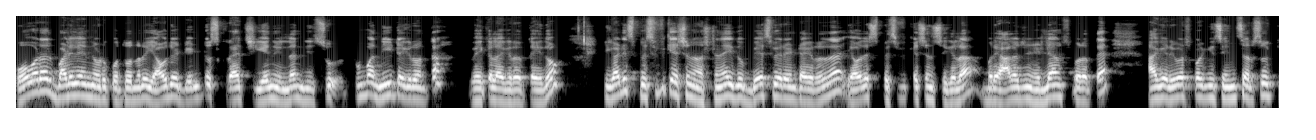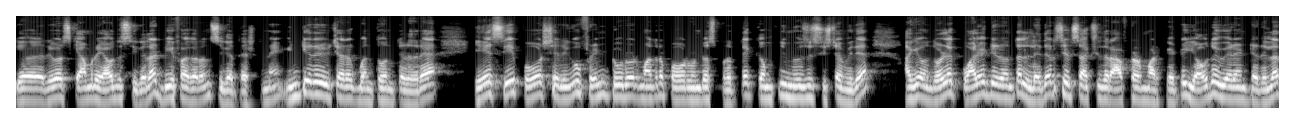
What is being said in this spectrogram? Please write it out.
ಓವರ್ ಆಲ್ ಬಾಡಿ ಲೈನ್ ನೋಡ್ಕೋತು ಅಂದ್ರೆ ಯಾವುದೇ ಡೆಂಟು ಸ್ಕ್ರಾಚ್ ಏನಿಲ್ಲ ನಿ- ಸು- ತುಂಬಾ ನೀಟಾಗಿರುವಂಥ ವೆಹಿಕಲ್ ಆಗಿರುತ್ತೆ ಇದು. ಈ ಗಾಡಿ ಸ್ಪೆಸಿಫಿಕೇಶನ್ ಅಷ್ಟೇ ಇದು ಬೇಸ್ ವೇರಿಯಂಟ್ ಆಗಿರೋದ್ರೆ ಯಾವುದೇ ಸ್ಪೆಸಿಫಿಕೇಶನ್ ಸಿಗಲ್ಲ. ಬರೀ ಆಲೋಜನ್ ಹೆಡ್ಲ್ಯಾಂಪ್ಸ್ ಬರುತ್ತೆ. ಹಾಗೆ reverse parking sensors reverse camera ಯಾವುದು ಸಿಗಲ್ಲ. ಡಿಫಾಗರ್ ಒಂದು ಸಿಗುತ್ತೆ ಅಷ್ಟೇ ಇಂಟೀರಿಯರ್ ವಿಚಾರಕ್ಕೆ ಬಂತು ಅಂತ ಹೇಳಿದ್ರೆ A C power steering front two door ಮಾತ್ರ ಪವರ್ ವಿಂಡೋಸ್ ಬರುತ್ತೆ. ಕಂಪ್ನಿ ಮ್ಯೂಸಿಕ್ ಸಿಸ್ಟಮ್ ಇದೆ. ಹಾಗೆ ಒಂದು ಒಳ್ಳೆ ಕ್ವಾಲಿಟಿ ಇರುವಂತ ಲೆದರ್ ಸೀಟ್ಸ್ ಹಾಕ್ಸಿದ್ದಾರೆ ಆಫ್ಟರ್ ಮಾರ್ಕೆಟ್ ಯಾವುದೇ ವೇರಿಯಂಟ್ ಇರಲಿಲ್ಲ.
